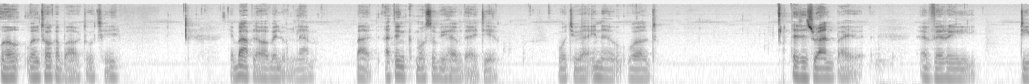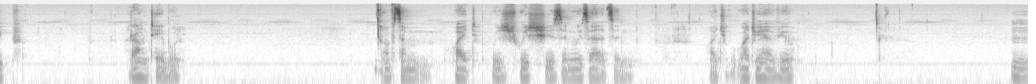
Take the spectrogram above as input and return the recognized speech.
Well we'll talk about labo but i think most of you have the idea what you are in a world that is run by a very deep round table of some white wish witches and wizards and what you, what you have you. Mm.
